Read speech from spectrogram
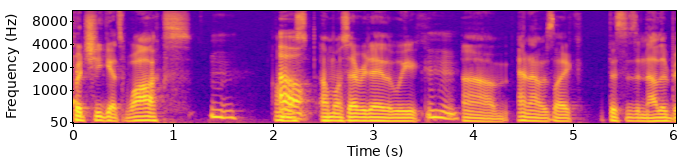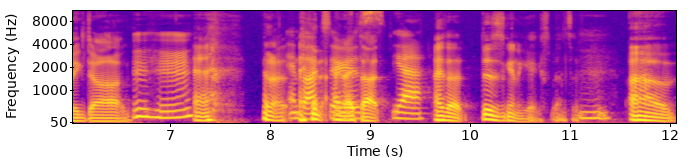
but she gets walks Mm-hmm. almost Oh. almost every day of the week. Um, and I was like, this is another big dog, and, and, I, Mm-hmm. And boxers. and I thought, yeah. I thought this is gonna get expensive. Mm-hmm. Um,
